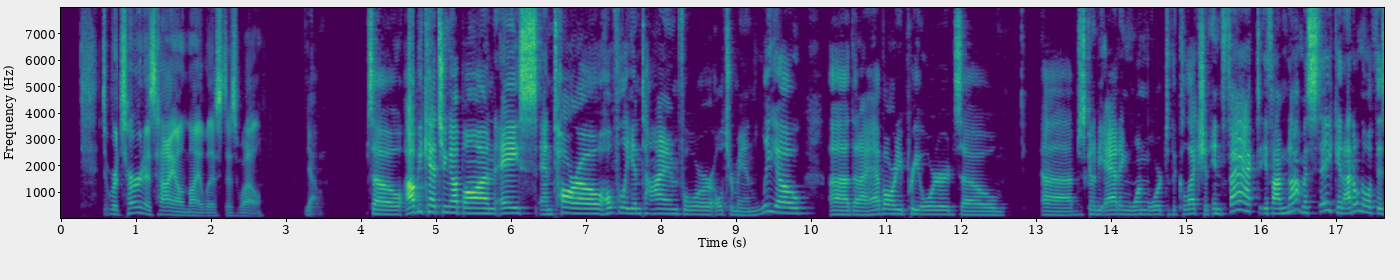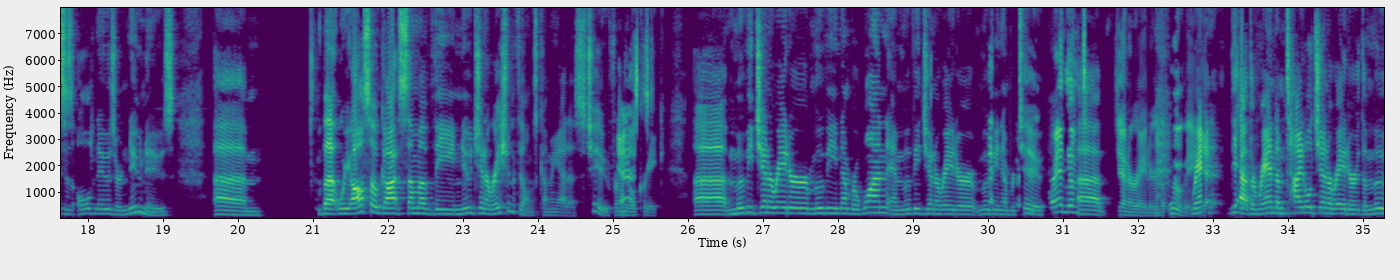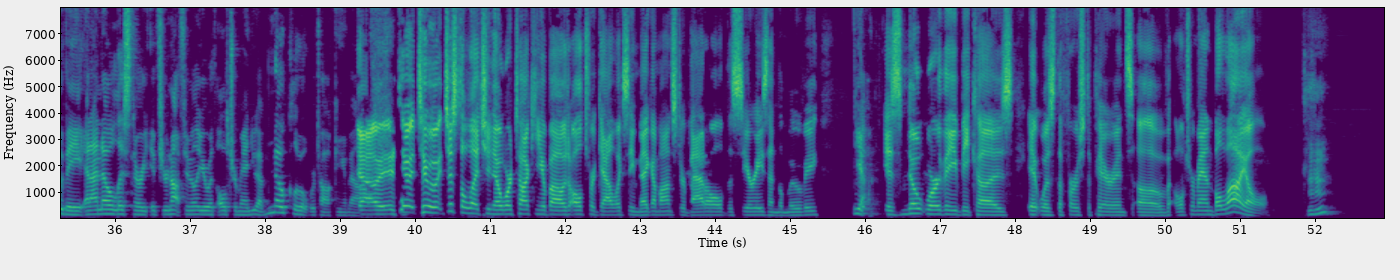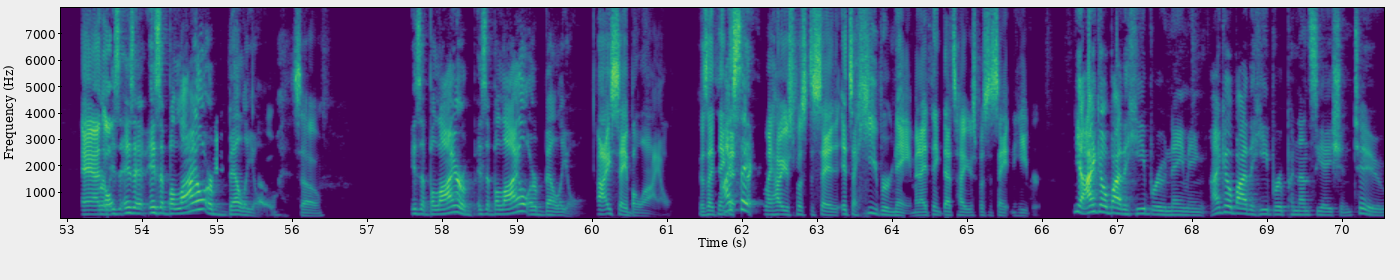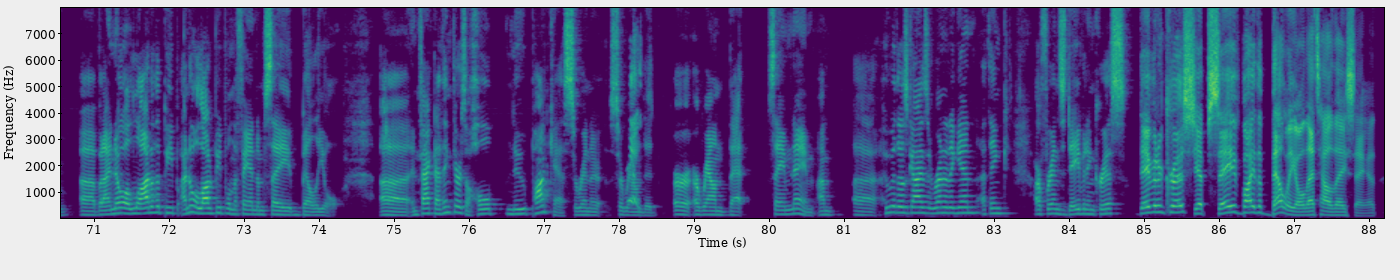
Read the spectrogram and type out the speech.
Return is high on my list as well. Yeah. So I'll be catching up on Ace and Taro, hopefully in time for Ultraman Leo uh, that I have already pre-ordered. So uh, I'm just going to be adding one more to the collection. In fact, if I'm not mistaken, I don't know if this is old news or new news, um, but we also got some of the new generation films coming at us too from yes. Mill Creek uh, movie generator movie number one and movie generator movie number two. random uh, generator, the movie. Ran- yeah. yeah. the random title generator, the movie. And I know, listener, if you're not familiar with Ultraman, you have no clue what we're talking about. Yeah, to, to just to let you know, we're talking about Ultra Galaxy Mega Monster Battle, the series and the movie. Yeah, is noteworthy because it was the first appearance of Ultraman Belial. Mm-hmm. And is, is it is it Belial or Belial? So is it Belial or is it Belial or Belial? I say Belial because I think I say like how you're supposed to say it. It's a Hebrew name, and I think that's how you're supposed to say it in Hebrew. Yeah, I go by the Hebrew naming. I go by the Hebrew pronunciation too. Uh, but I know a lot of the people. I know a lot of people in the fandom say Belial. Uh, in fact, I think there's a whole new podcast surrounded surrounded yes. or around that same name. I'm uh, who are those guys that run it again? I think our friends David and Chris. David and Chris. Yep. Saved by the Belial. That's how they say it.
